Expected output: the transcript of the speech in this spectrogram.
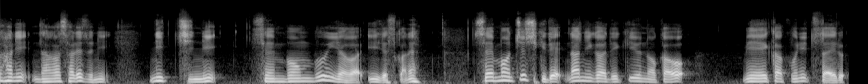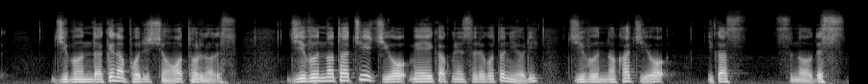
派に流されずに、ニッチに専門分野がいいですかね。専門知識で何ができるのかを明確に伝える。自分だけのポジションを取るのです。自分の立ち位置を明確にすることにより、自分の価値を生かすのです。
